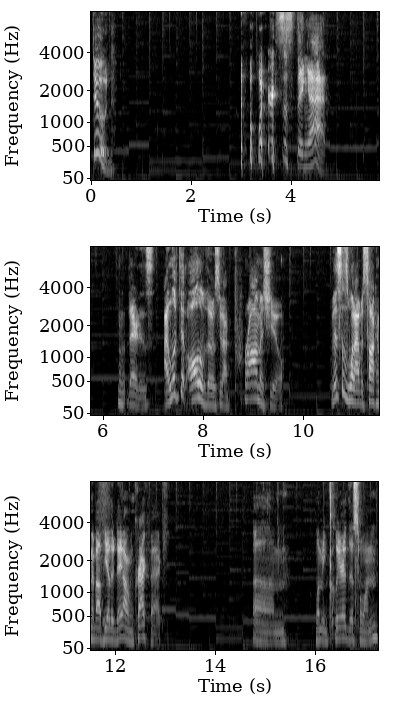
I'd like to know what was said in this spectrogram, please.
Dude. Where is this thing at? There it is. I looked at all of those, dude. I promise you. This is what I was talking about the other day on Crackpack. Um, let me clear this one.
